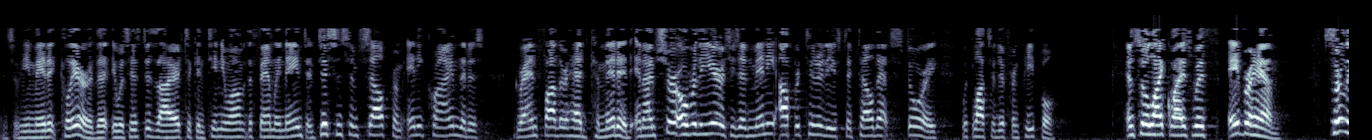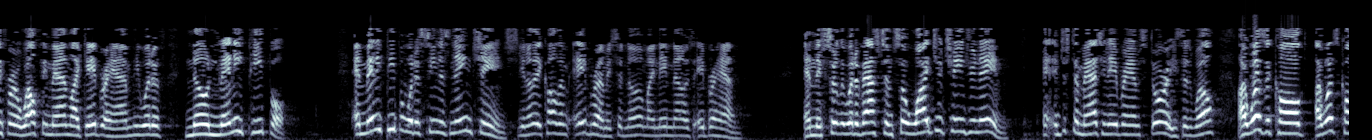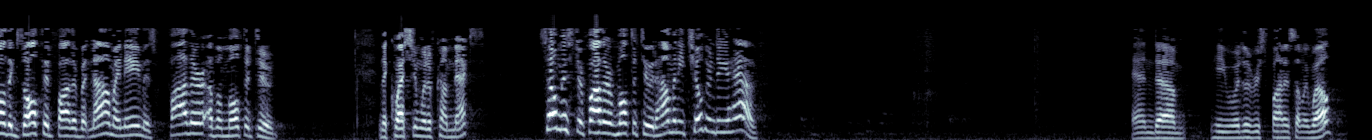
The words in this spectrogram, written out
And so he made it clear that it was his desire to continue on with the family name, to distance himself from any crime that his grandfather had committed. And I'm sure over the years he's had many opportunities to tell that story with lots of different people. And so likewise with Abraham. Certainly for a wealthy man like Abraham, he would have known many people. And many people would have seen his name change. You know, they called him Abraham. He said, no, my name now is Abraham. And they certainly would have asked him, so why'd you change your name? And just imagine Abraham's story. He says, "Well, I was called I was called exalted father, but now my name is father of a multitude." And the question would have come next: So, Mr. Father of Multitude, how many children do you have? And um, he would have responded something, Well,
